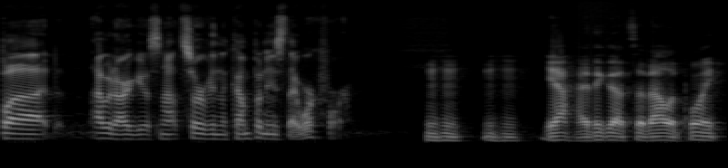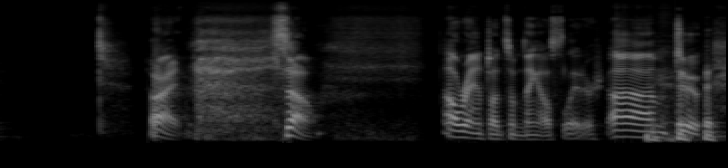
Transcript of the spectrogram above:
but I would argue it's not serving the companies they work for. Mm-hmm, mm-hmm. Yeah, I think that's a valid point. All right, so I'll rant on something else later. Um, too.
